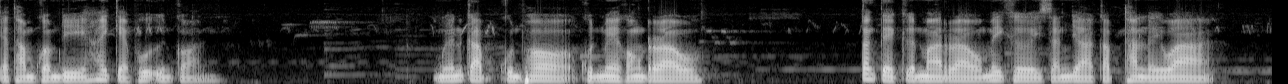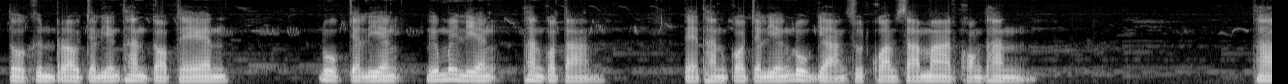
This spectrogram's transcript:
จะทำความดีให้แก่ผู้อื่นก่อน เหมือนกับคุณพ่อคุณแม่ของเรา ตั้งแต่เกิดมาเราไม่เคยสัญญากับท่านเลยว่า โตขึ้นเราจะเลี้ยงท่านตอบแทน ลูกจะเลี้ยงหรือไม่เลี้ยงท่านก็ตาม แต่ท่านก็จะเลี้ยงลูกอย่างสุดความสามารถของท่าน ถ้า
